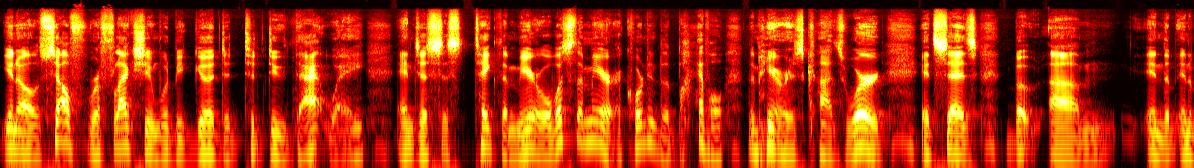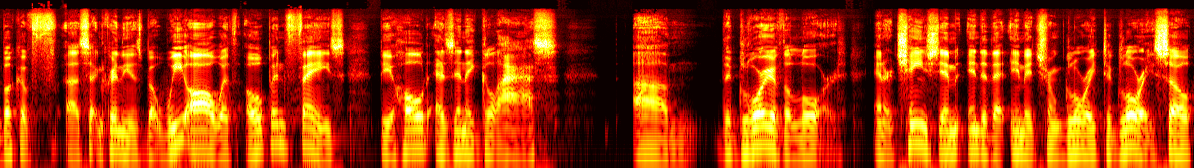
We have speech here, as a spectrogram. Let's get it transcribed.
you know self-reflection would be good to, to do that way and just, just take the mirror. Well what's the mirror? According to the bible the mirror is god's word. It says but um, in the in the book of uh, Second Corinthians, but we all with open face behold as in a glass um, the glory of the Lord, and are changed in, into that image from glory to glory. So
